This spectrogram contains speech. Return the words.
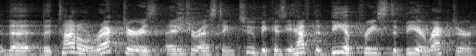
The, the title rector is interesting too because you have to be a priest to be a rector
